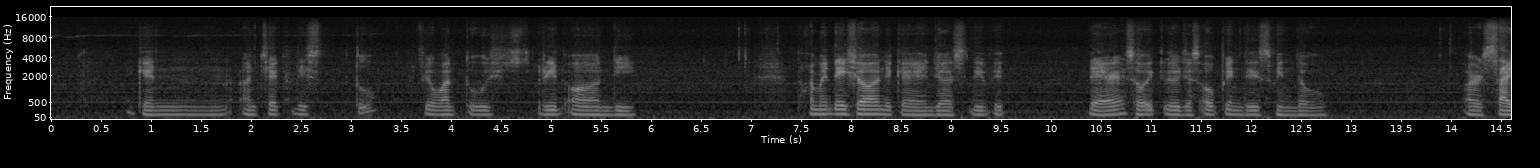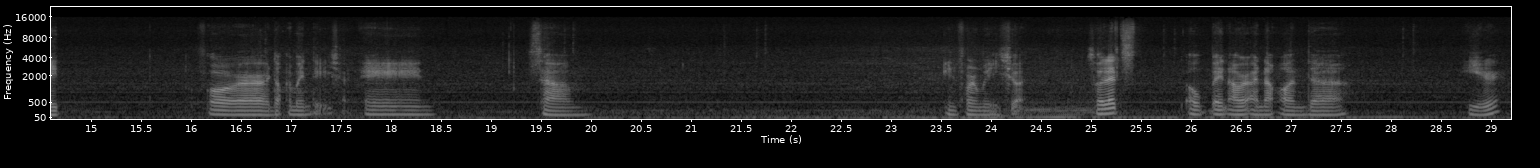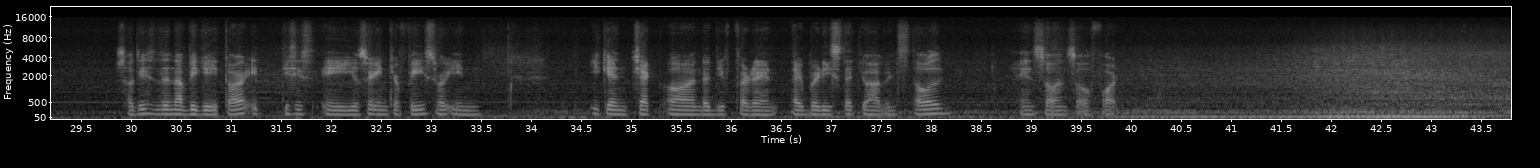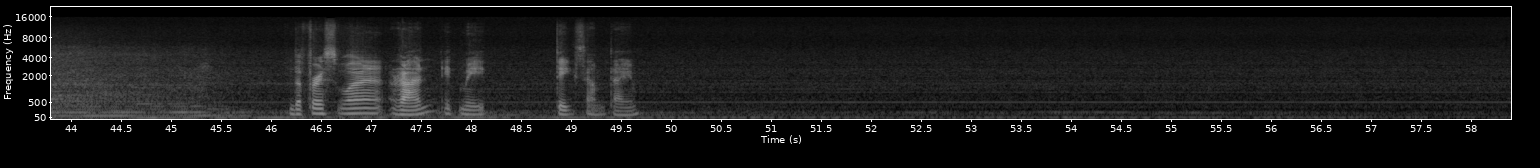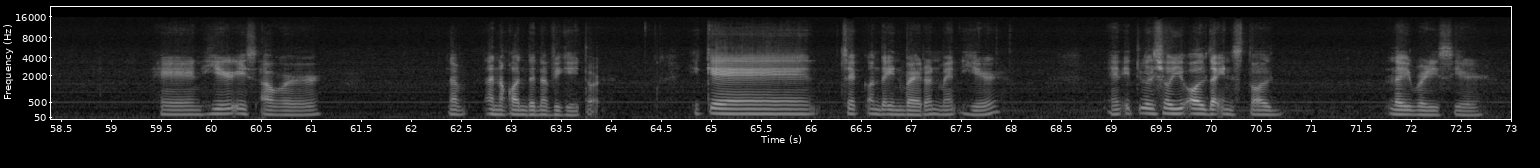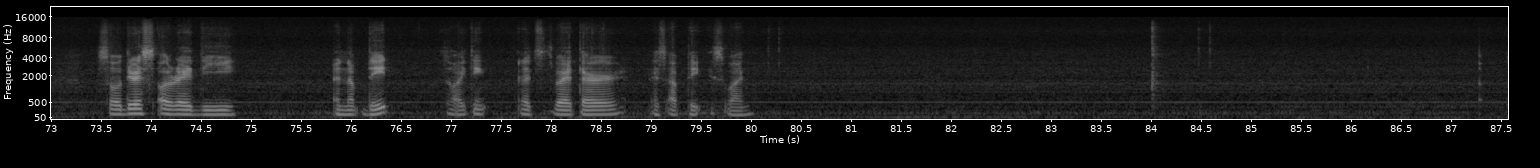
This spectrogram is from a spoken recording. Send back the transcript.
You can uncheck this two if you want to read on the documentation you can just leave it there. So it will just open this window or site for documentation and some information. So let's open our anaconda here so this is the navigator. It this is a user interface wherein you can check on the different libraries that you have installed and so on and so forth. The first one run. It may take some time and here is our Anaconda Navigator. You can check on the environment here and it will show you all the installed libraries here. So there's already an update. So I think that's better. Let's update this one.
